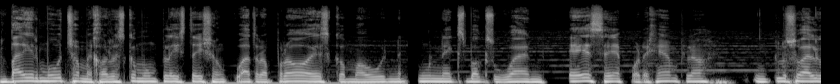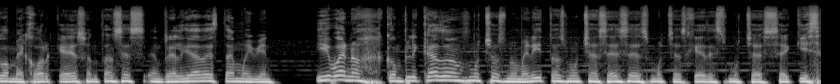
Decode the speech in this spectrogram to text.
va a ir mucho mejor. Es como un PlayStation 4 Pro, es como un, un Xbox One S, por ejemplo, incluso algo mejor que eso. Entonces, en realidad está muy bien. Y bueno, complicado, muchos numeritos, muchas S, muchas Gs, muchas X.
